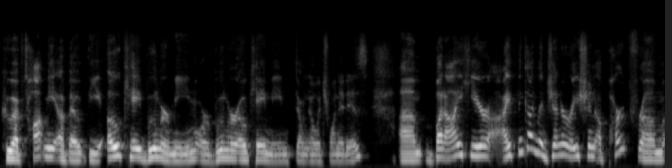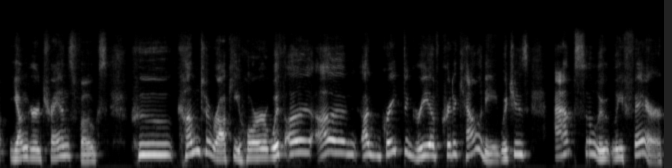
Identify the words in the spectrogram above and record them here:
who have taught me about the OK boomer meme or boomer OK meme. Don't know which one it is. Um, but I hear, I think I'm a generation apart from younger trans folks who come to Rocky Horror with a, a, a great degree of criticality, which is absolutely fair.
